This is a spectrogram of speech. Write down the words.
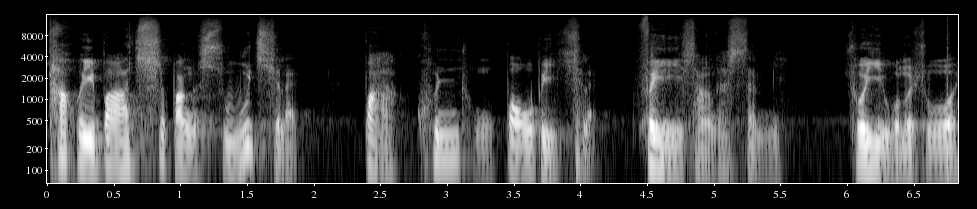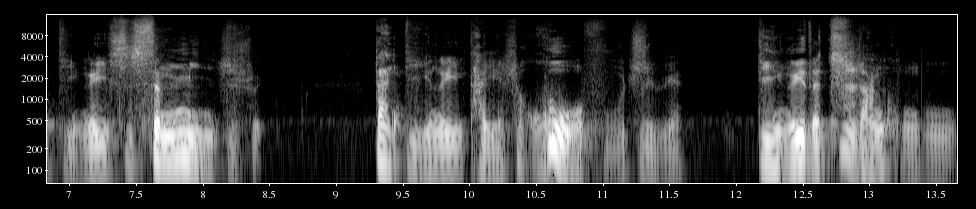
它会把翅膀竖起来，把昆虫包围起来，非常的神秘。所以我们说 DNA 是生命之水，但 DNA 它也是祸福之源。DNA 的自然恐怖，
